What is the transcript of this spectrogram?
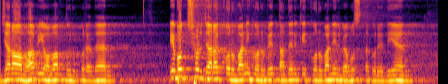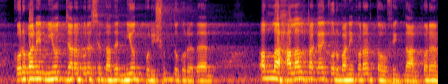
যারা অভাবী অভাব দূর করে দেন। এবছর যারা কোরবানি করবে, তাদেরকে কোরবানির ব্যবস্থা করে দিয়েন। কোরবানির নিয়ত যারা করেছে তাদের নিয়ত পরিশুদ্ধ করে দেন। আল্লাহ হালাল টাকায় কোরবানি করার তৌফিক দান করেন।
